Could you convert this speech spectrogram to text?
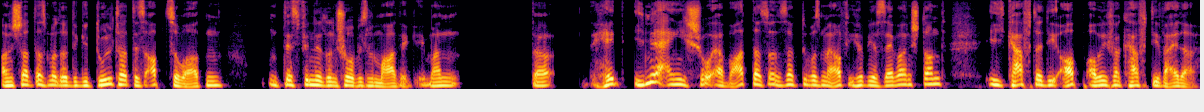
anstatt dass man da die Geduld hat, das abzuwarten. Und das finde ich dann schon ein bisschen madig. Ich meine, da hätte ich mir eigentlich schon erwartet, dass er sagt, du pass mal auf, ich habe ja selber einen Stand, ich kaufe dir die ab, aber ich verkaufe die weiter.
